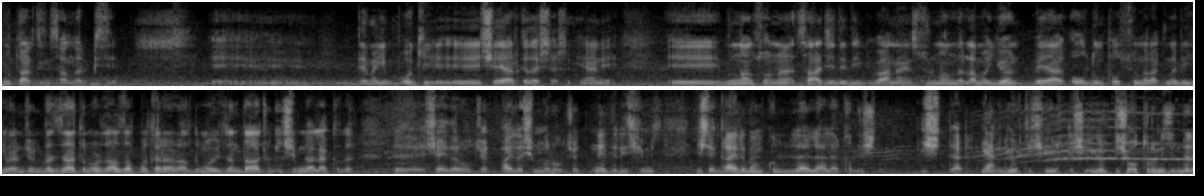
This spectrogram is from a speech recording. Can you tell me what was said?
bu tarz insanlar bizi. E, demek ki o ki e, şey arkadaşlar yani e, bundan sonra sadece dediğim gibi ana enstrümanlarla ama yön veya olduğum pozisyonlar hakkında bilgi vermeyeceğim. Ve zaten orada azaltma kararı aldım. O yüzden daha çok işimle alakalı e, şeyler olacak, paylaşımlar olacak. Nedir işimiz? İşte gayrimenkullerle alakalı işte işler yani yurt içi yurt dışı yurt dışı oturum izinleri.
